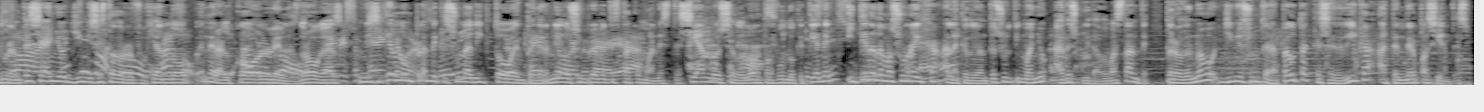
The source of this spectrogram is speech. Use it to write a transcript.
Durante ese año Jimmy se ha estado refugiando en el alcohol, en las drogas, ni siquiera en un plan de que es un adicto empedernido, simplemente está como anestesiando ese dolor profundo que tiene y tiene además una hija a la que durante su último año ha descuidado bastante. Pero de nuevo Jimmy es un terapeuta que se dedica a atender pacientes.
